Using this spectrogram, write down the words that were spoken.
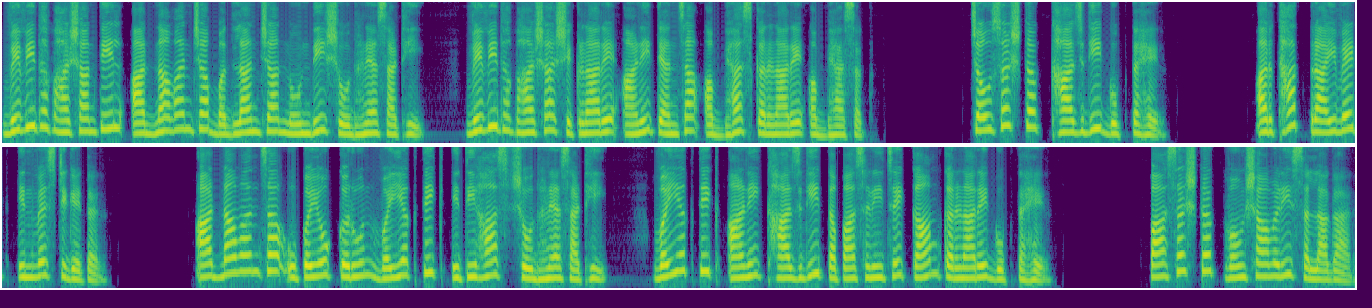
विविध भाषांतील आडनावांच्या बदलांच्या नोंदी शोधण्यासाठी विविध भाषा शिकणारे आणि त्यांचा अभ्यास करणारे अभ्यासक. चौसष्ट खाजगी गुप्तहेर. अर्थात प्रायव्हेट इन्व्हेस्टिगेटर. आडनावांचा उपयोग करून वैयक्तिक इतिहास शोधण्यासाठी वैयक्तिक आणि खाजगी तपासणीचे काम करणारे गुप्तहेर पासष्ट वंशावळी सल्लागार.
